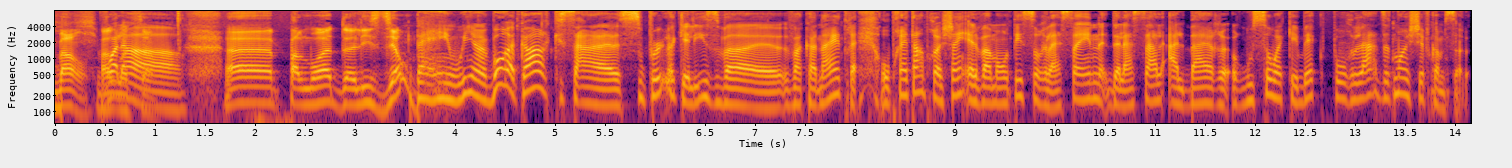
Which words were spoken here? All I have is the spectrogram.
Bon, Voilà. Euh, parle-moi de Lise Dion. Ben oui, un beau record qui ça sous peu là, que Lise va euh, va connaître. Au printemps prochain, elle va monter sur la scène de la salle Albert Rousseau à Québec pour là, dites-moi un chiffre comme ça. là.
